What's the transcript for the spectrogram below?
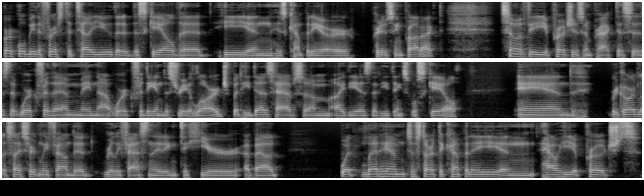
Berk will be the first to tell you that at the scale that he and his company are producing product, some of the approaches and practices that work for them may not work for the industry at large, but he does have some ideas that he thinks will scale. And regardless, I certainly found it really fascinating to hear about what led him to start the company and how he approached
